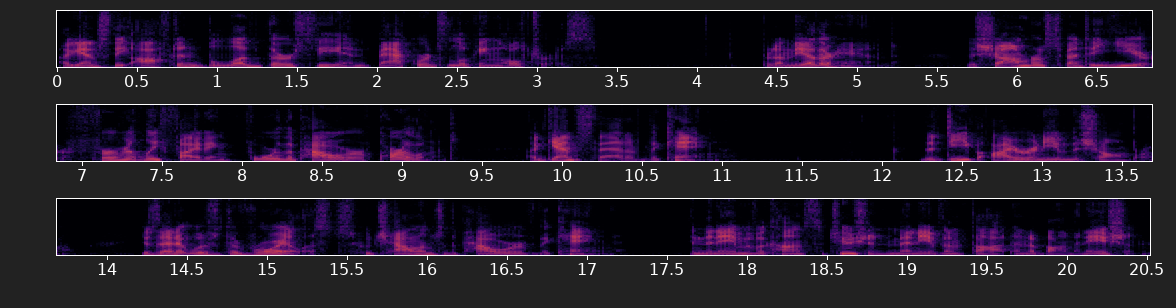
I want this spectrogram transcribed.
against the often bloodthirsty and backwards looking ultras. But on the other hand, the Chambre spent a year fervently fighting for the power of Parliament against that of the king. The deep irony of the Chambre is that it was the Royalists who challenged the power of the king, in the name of a constitution many of them thought an abomination.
